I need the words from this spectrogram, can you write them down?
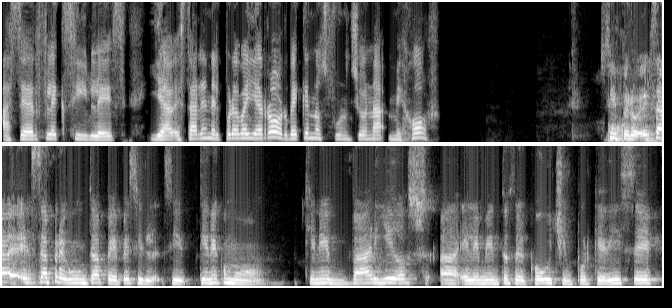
a ser flexibles y a estar en el prueba y error, ve que nos funciona mejor. Sí, pero esa, esa pregunta, Pepe, si, tiene como, tiene varios ah, elementos del coaching, porque dice,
